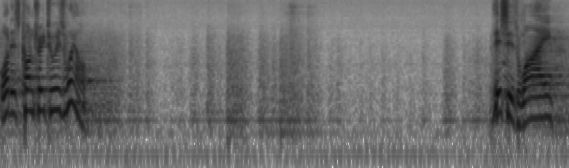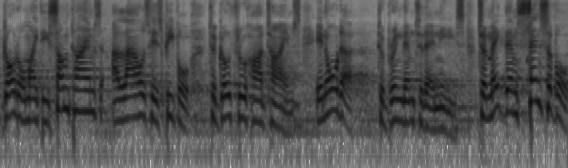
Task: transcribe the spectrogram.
what is contrary to his will. This is why God Almighty sometimes allows his people to go through hard times in order to bring them to their knees, to make them sensible,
